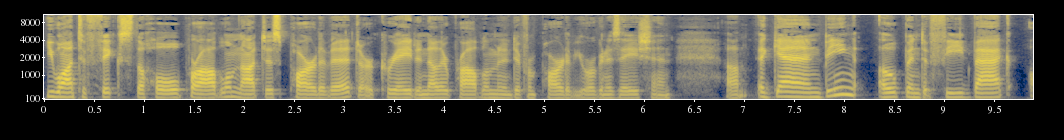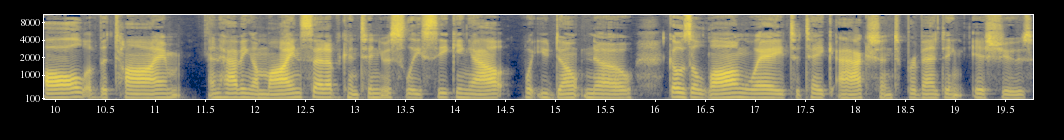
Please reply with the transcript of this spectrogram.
You want to fix the whole problem, not just part of it, or create another problem in a different part of your organization. Um, again, being open to feedback all of the time and having a mindset of continuously seeking out what you don't know goes a long way to take action to preventing issues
